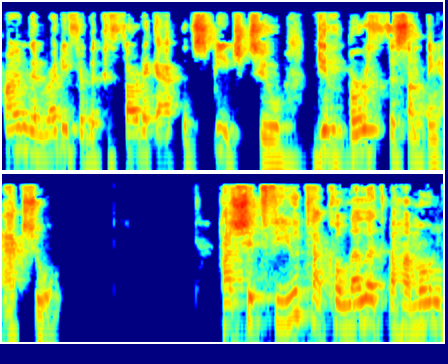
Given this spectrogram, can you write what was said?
primed and ready for the cathartic act of speech to give birth to something actual. Hashitfiyut hakolelet bahamon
